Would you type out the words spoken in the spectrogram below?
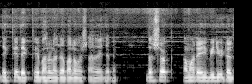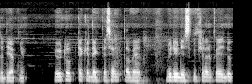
দেখতে দেখতে ভালো লাগা, ভালোবাসা হয়ে যাবে। দর্শক, আমার এই ভিডিওটা যদি আপনি ইউটিউব থেকে দেখতেছেন, তবে ভিডিও ডিসক্রিপশনের ফেসবুক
